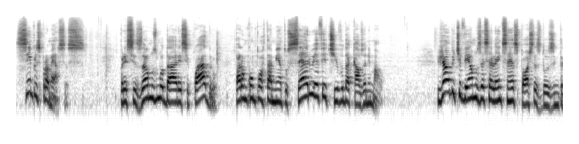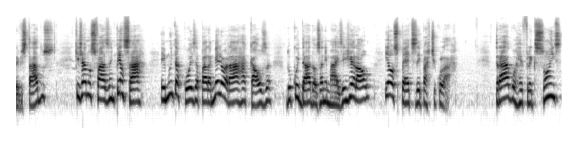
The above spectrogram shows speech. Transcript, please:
Simples promessas. Precisamos mudar esse quadro para um comportamento sério e efetivo da causa animal. Já obtivemos excelentes respostas dos entrevistados, que já nos fazem pensar em muita coisa para melhorar a causa do cuidado aos animais em geral e aos pets em particular. Trago reflexões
